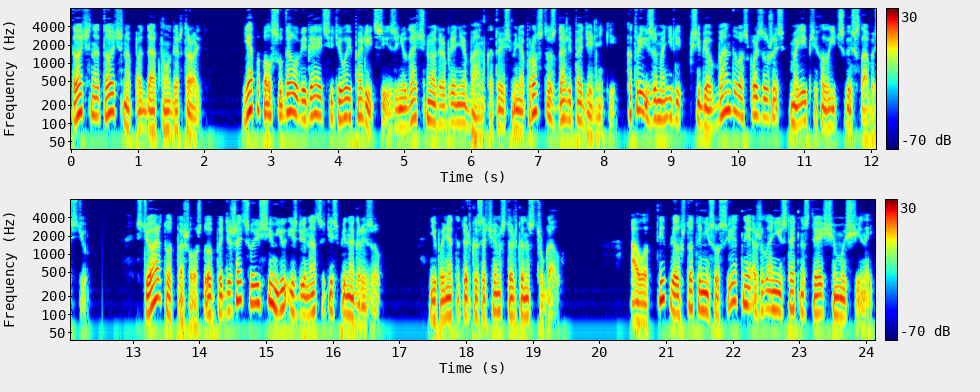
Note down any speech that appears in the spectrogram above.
«Точно, точно», — поддакнул Бертрольд. «Я попал сюда, убегая от сетевой полиции из-за неудачного ограбления банка, то есть меня просто сдали подельники, которые заманили к себе в банду, воспользовавшись моей психологической слабостью. Стюарт вот пошел, чтобы поддержать свою семью из двенадцати спиногрызов. Непонятно только, зачем столько настругал. А вот ты плел что-то несусветное о желании стать настоящим мужчиной.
